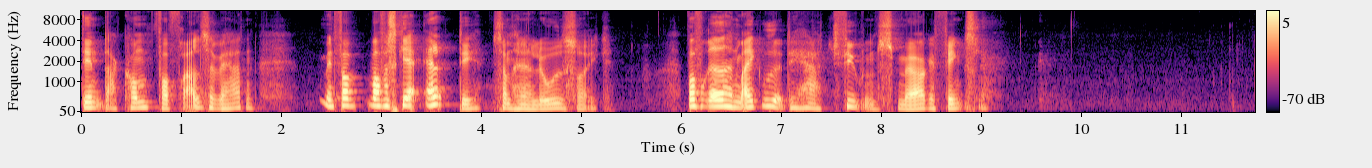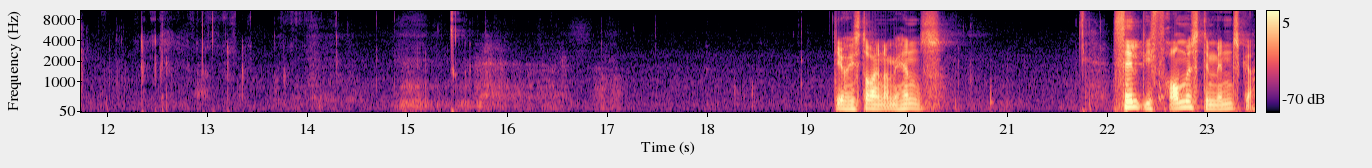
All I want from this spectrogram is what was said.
den, der er kommet for at frelse verden. Men for, hvorfor sker alt det, som han har lovet så ikke? Hvorfor redder han mig ikke ud af det her tvivlens mørke fængsel? Det er jo historien om Johannes. Selv de frommeste mennesker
